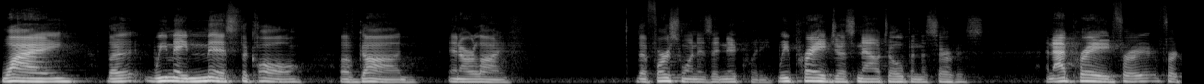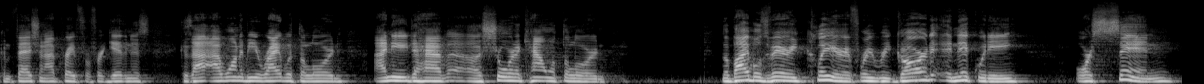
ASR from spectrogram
why the, we may miss the call of God in our life. The first one is iniquity. We prayed just now to open the service. And I prayed for, for confession, I prayed for forgiveness because I, I want to be right with the Lord. I need to have a, a short account with the Lord. The Bible is very clear if we regard iniquity or sin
